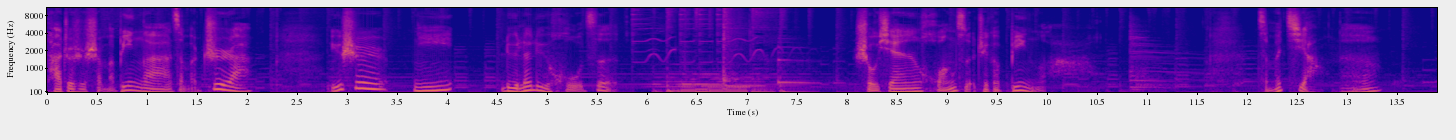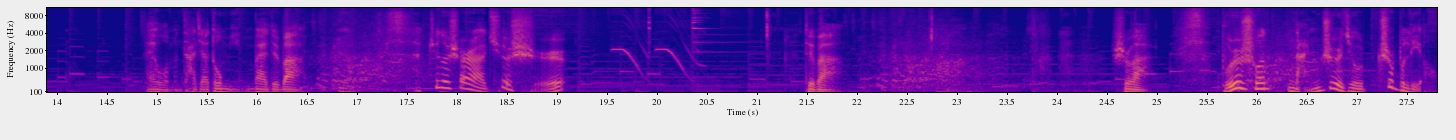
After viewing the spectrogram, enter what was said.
他这是什么病啊？怎么治啊？于是你捋了捋胡子。首先，皇子这个病啊，怎么讲呢？哎，我们大家都明白，对吧？这个事儿啊，确实，对吧？啊，是吧？不是说难治就治不了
